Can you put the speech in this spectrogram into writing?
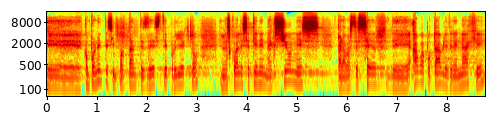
eh, componentes importantes de este proyecto en las cuales se tienen acciones para abastecer de agua potable, drenaje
